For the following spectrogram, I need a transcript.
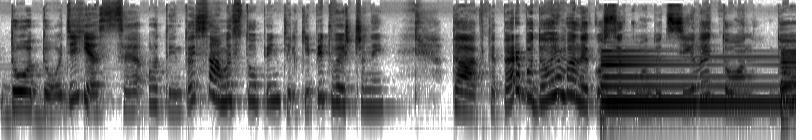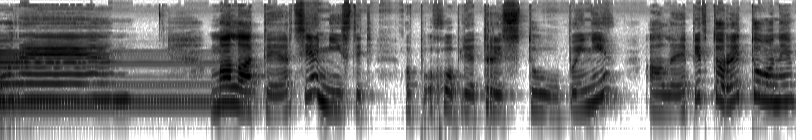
До до дієс це один той самий ступінь, тільки підвищений. Так, тепер будуємо велику секунду, цілий тон. До ре. Мала терція містить, охоплює три ступені, але півтори тони.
